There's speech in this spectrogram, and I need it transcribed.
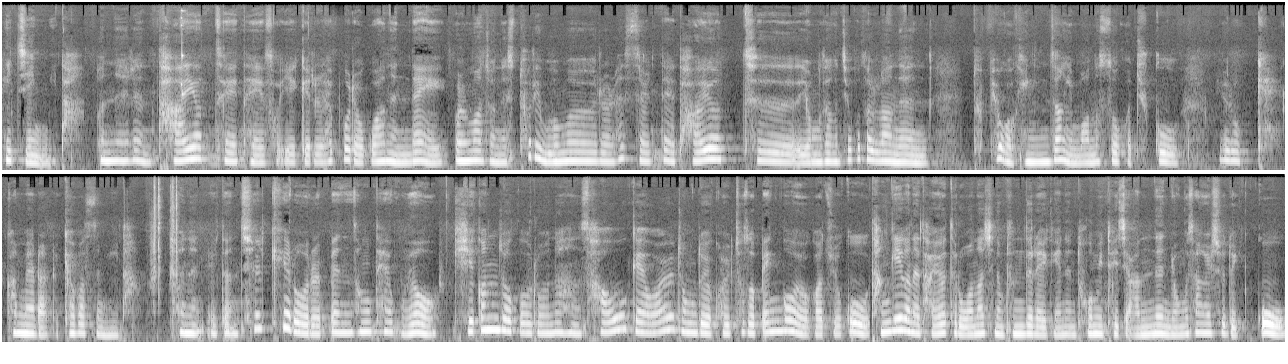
희지입니다. 오늘은 다이어트에 대해서 얘기를 해보려고 하는데 얼마 전에 스토리 무무를 했을 때 다이어트 영상 찍어달라는 투표가 굉장히 많았어가지고 이렇게 카메라를 켜봤습니다. 저는 일단 7kg를 뺀 상태고요. 기간적으로는 한 4, 5개월 정도에 걸쳐서 뺀 거여가지고 단기간에 다이어트를 원하시는 분들에게는 도움이 되지 않는 영상일 수도 있고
